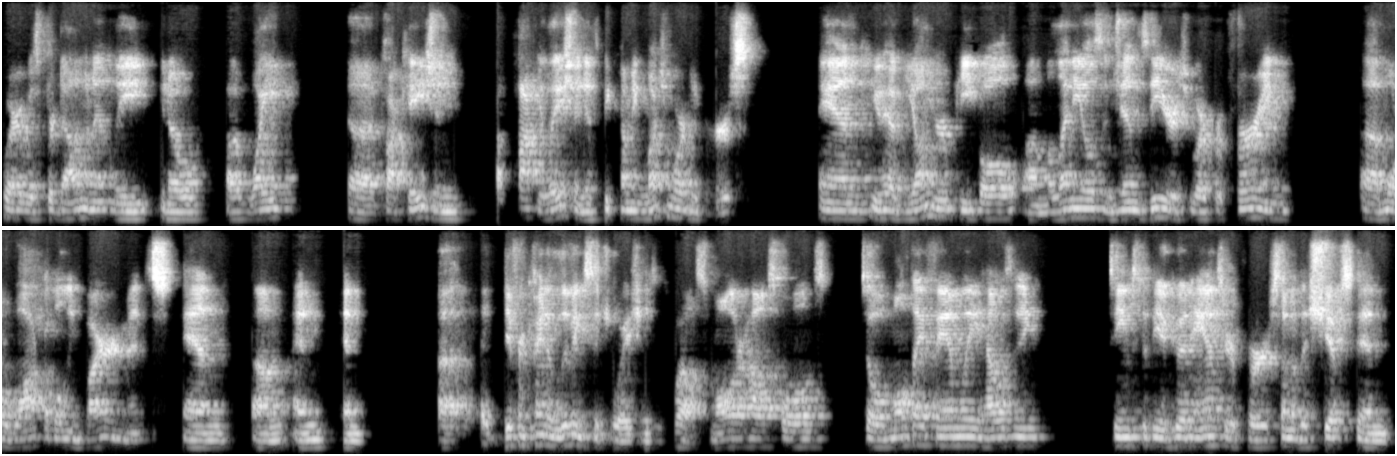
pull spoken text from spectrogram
where it was predominantly, you know, white uh, Caucasian population, it's becoming much more diverse. And you have younger people, uh, millennials and Gen Zers, who are preferring uh, more walkable environments and um, and and uh, different kind of living situations as well, smaller households. So multifamily housing seems to be a good answer for some of the shifts in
